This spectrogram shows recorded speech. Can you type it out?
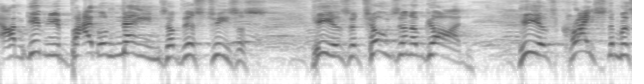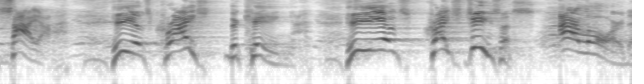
I'm giving you Bible names of this Jesus. He is the chosen of God. He is Christ the Messiah. He is Christ the King. He is Christ Jesus, our Lord.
